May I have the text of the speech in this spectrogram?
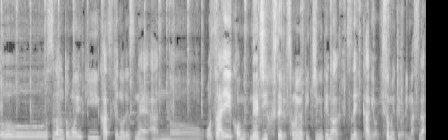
おー菅野智之、かつてのですね、あのー抑え込む、ねじ伏せる、そのようなピッチングというのは、すでに影を潜めておりますが、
